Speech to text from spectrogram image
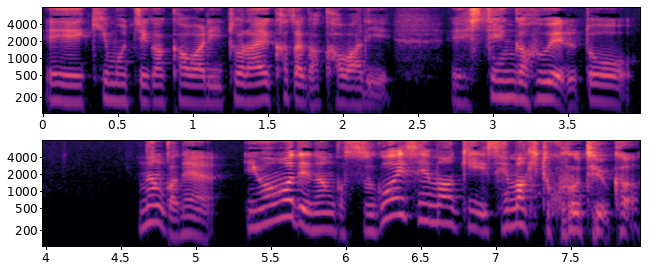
えー、気持ちが変わり、捉え方が変わり、えー、視点が増えると、なんかね、今までなんかすごい狭き、狭きところというか、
